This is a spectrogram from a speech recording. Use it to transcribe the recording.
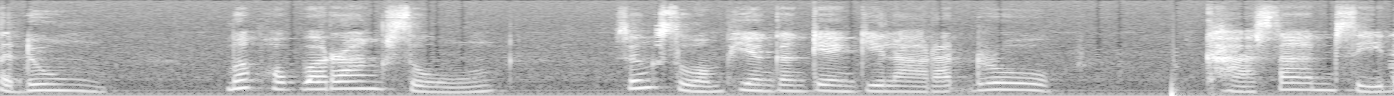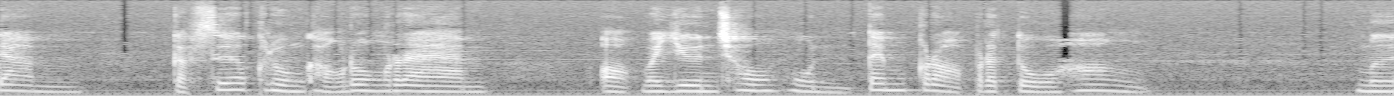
สะดุ้ง เมื่อพบว่าร่างสูง ซึ่งสวมเพียงกางเกงกีฬารัดรูป ขาสั้นสีดำกับเสื้อคลุมของโรงแรม ออกมายืนโชว์หุ่นเต็มกรอบประตูห้อง มือ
